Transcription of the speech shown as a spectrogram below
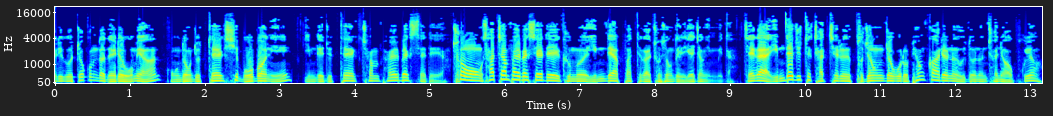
그리고 조금 더 내려오면 공동주택 15번이 임대주택 1800세대예요. 총 4800세대의 규모의 임대아파트가 조성될 예정입니다. 제가 임대주택 자체를 부정적으로 평가하려는 의도는 전혀 없고요.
